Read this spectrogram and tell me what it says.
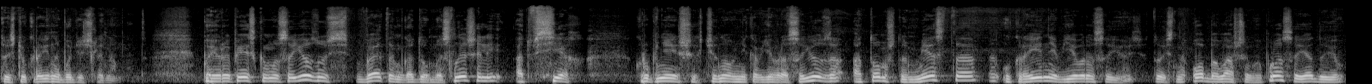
То есть Украина будет членом НАТО. По Европейскому Союзу в этом году мы слышали от всех крупнейших чиновников Евросоюза о том, что место Украины в Евросоюзе. То есть на оба ваши вопроса я даю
